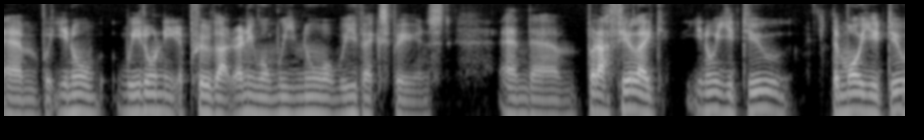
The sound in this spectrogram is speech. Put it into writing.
um but you know we don't need to prove that to anyone we know what we've experienced and um but i feel like you know you do the more you do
